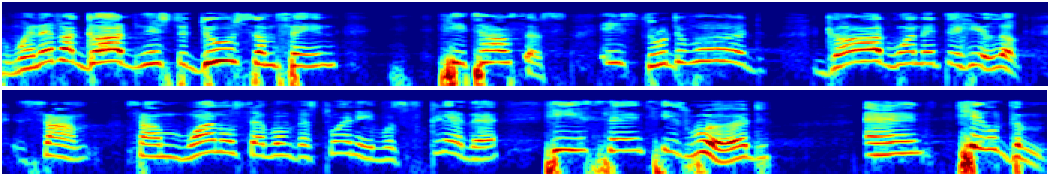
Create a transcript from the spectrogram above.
Whenever God needs to do something, He tells us. It's through the word. God wanted to heal. Look, Psalm, Psalm 107 verse 20 was clear there. He sent His word and healed them.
